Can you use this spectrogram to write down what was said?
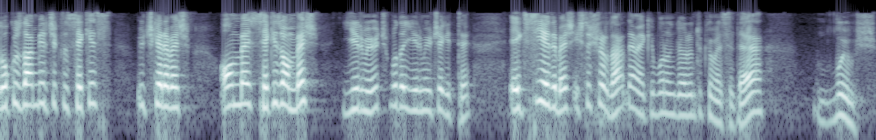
9'dan 1 çıktı 8. 3 kere 5 15. 8 15. 23. Bu da 23'e gitti. Eksi 7 5. İşte şurada. Demek ki bunun görüntü kümesi de buymuş.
